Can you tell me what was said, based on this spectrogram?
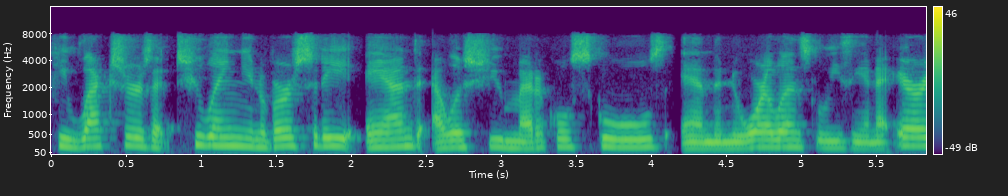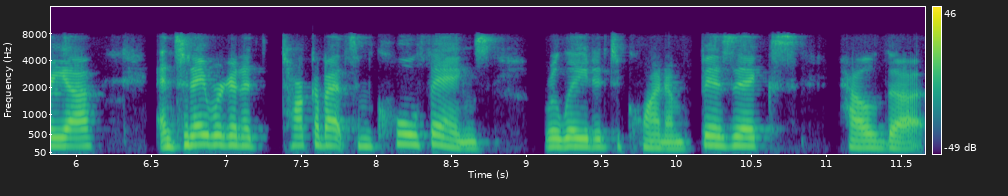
He lectures at Tulane University and LSU medical schools in the New Orleans, Louisiana area. And today we're going to talk about some cool things related to quantum physics, how the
